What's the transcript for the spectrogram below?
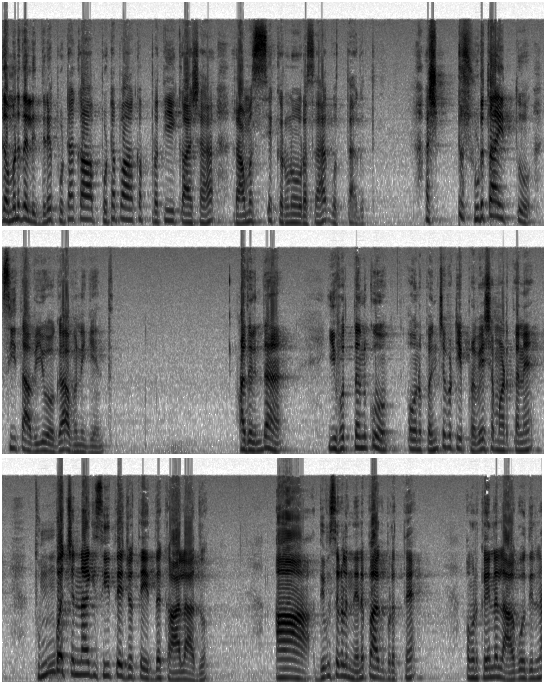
ಗಮನದಲ್ಲಿದ್ದರೆ ಪುಟಕ, ಪುಟಪಾಕ ಪ್ರತೀಕಾಶ ರಾಮಸ್ಯ ಕರುಣೋರಸ ಗೊತ್ತಾಗುತ್ತೆ. ಅಷ್ಟು ಸುಡ್ತಾ ಇತ್ತು ಸೀತಾ ವಿಯೋಗ ಅವನಿಗೆ ಅಂತ. ಅದರಿಂದ ಈ ಹೊತ್ತನಕ್ಕೂ ಅವನು ಪಂಚವಟಿ ಪ್ರವೇಶ ಮಾಡ್ತಾನೆ. ತುಂಬ ಚೆನ್ನಾಗಿ ಸೀತೆ ಜೊತೆ ಇದ್ದ ಕಾಲ ಅದು. ಆ ದಿವಸಗಳ ನೆನಪಾಗ್ಬಿಡುತ್ತೆ ಅವನ ಕೈನಲ್ಲಿ ಆಗೋದಿಲ್ಲ.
